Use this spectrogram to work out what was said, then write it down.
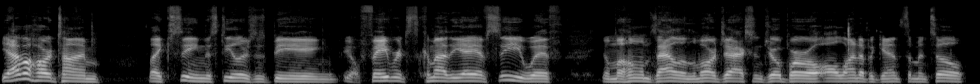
Yeah, I have a hard time like seeing the Steelers as being you know favorites to come out of the AFC with you know Mahomes, Allen, Lamar Jackson, Joe Burrow all lined up against them until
